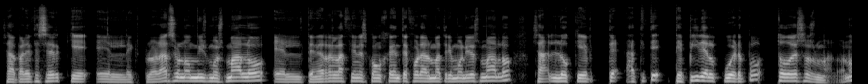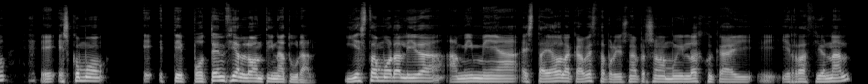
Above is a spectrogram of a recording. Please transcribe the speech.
o sea, parece ser que el explorarse uno mismo es malo, el tener relaciones con gente fuera del matrimonio es malo, o sea, lo que a ti te, pide el cuerpo, todo eso es malo, ¿no? Eh, es como eh, te potencian lo antinatural. Y esta moralidad a mí me ha estallado la cabeza porque es una persona muy lógica y, racional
